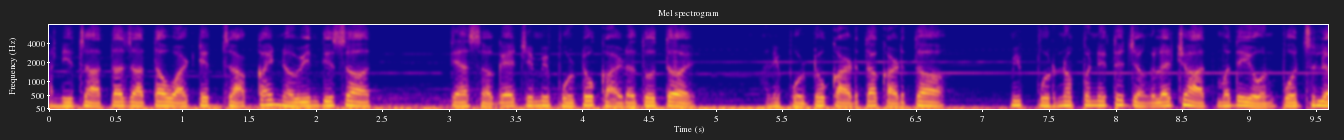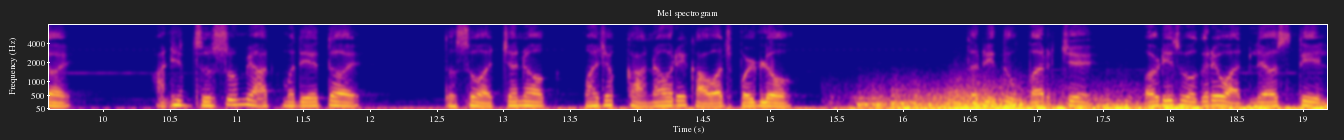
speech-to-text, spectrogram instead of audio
आणि जाता जाता वाटेत जा काय नवीन दिसत त्या सगळ्याचे मी फोटो काढत होतोय. आणि फोटो काढता काढता मी पूर्णपणे त्या जंगलाच्या आतमध्ये येऊन पोचलोय. आणि जसं मी आतमध्ये येतोय तसं अचानक माझ्या कानावर एक आवाज पडलो. तरी दुपारचे अडीच वगैरे वाजले असतील.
